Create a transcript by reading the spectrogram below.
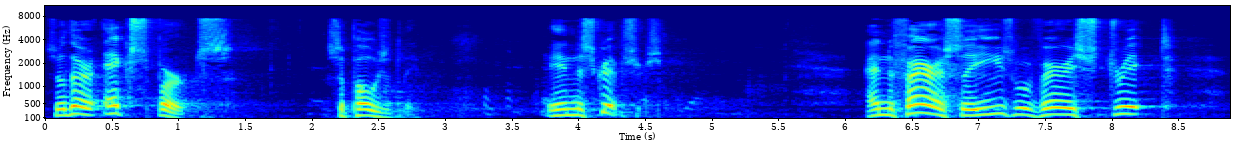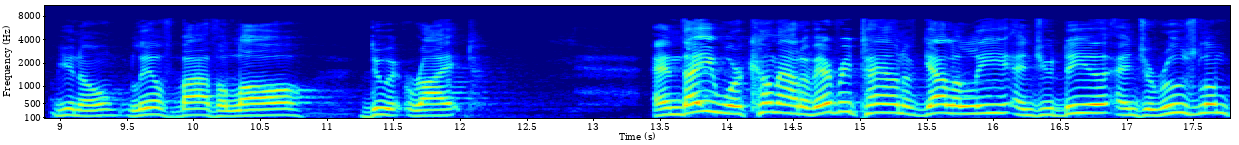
So they're experts, supposedly, in the scriptures. And the Pharisees were very strict, you know, live by the law, do it right. And they were come out of every town of Galilee and Judea and Jerusalem.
